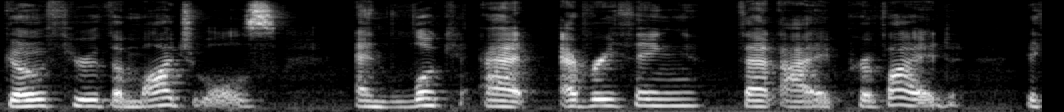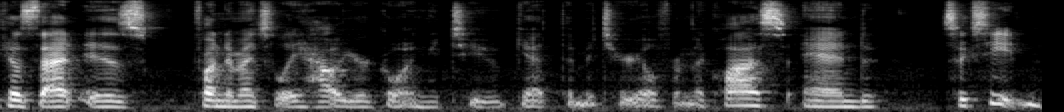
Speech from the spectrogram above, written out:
go through the modules and look at everything that I provide, because that is fundamentally how you're going to get the material from the class and succeed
